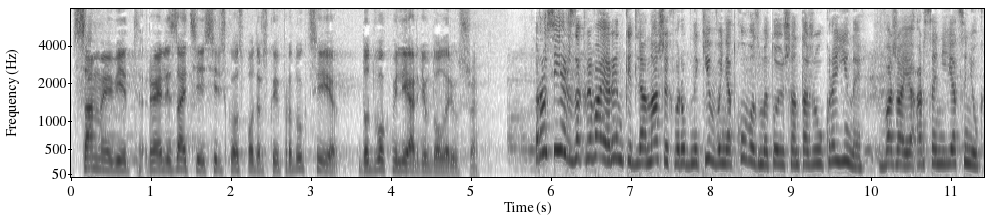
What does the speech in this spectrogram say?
Саме від реалізації сільськогосподарської продукції до 2 мільярдів доларів США. Росія ж закриває ринки для наших виробників винятково з метою шантажу України, вважає Арсеній Яценюк,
